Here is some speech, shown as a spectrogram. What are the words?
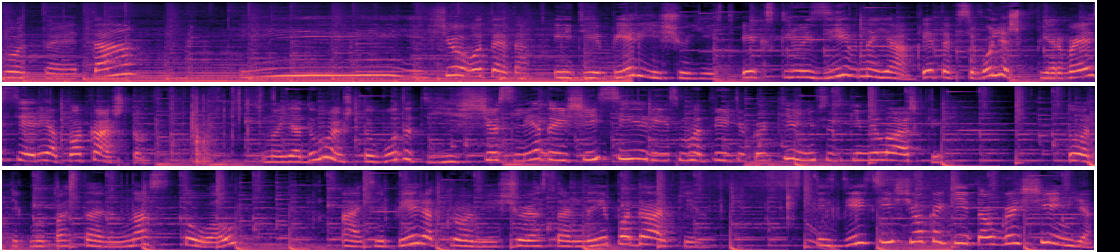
вот это, и еще вот это. И теперь еще есть эксклюзивная. Это всего лишь первая серия пока что. Но я думаю, что будут еще следующие серии. Смотрите, какие они все-таки милашки. Тортик мы поставим на стол. А теперь откроем еще и остальные подарки. И здесь еще какие-то угощения.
